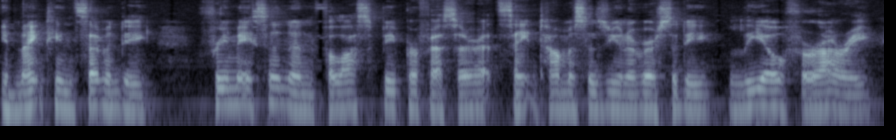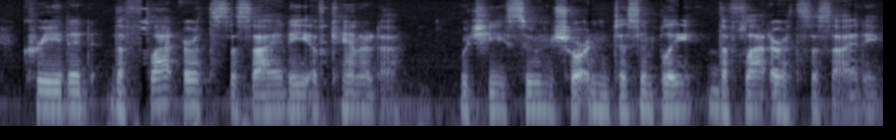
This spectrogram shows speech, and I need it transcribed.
In 1970, Freemason and philosophy professor at St. Thomas's University Leo Ferrari created the Flat Earth Society of Canada, which he soon shortened to simply the Flat Earth Society.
